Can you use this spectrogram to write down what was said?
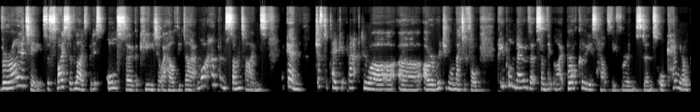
variety, it's a spice of life, but it's also the key to a healthy diet. And what happens sometimes, again, just to take it back to our uh, our original metaphor, people know that something like broccoli is healthy, for instance, or kale,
